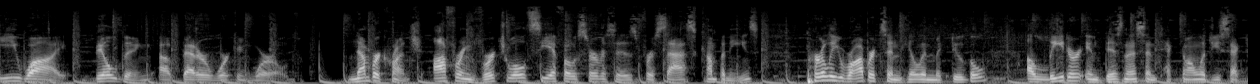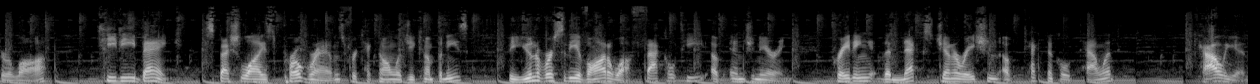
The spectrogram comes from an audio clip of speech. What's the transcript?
EY, Building a Better Working World. NumberCrunch, offering virtual CFO services for SaaS companies. Perley Robertson Hill and McDougall, a leader in business and technology sector law. TD Bank, specialized programs for technology companies. The University of Ottawa Faculty of Engineering, creating the next generation of technical talent. Calian,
